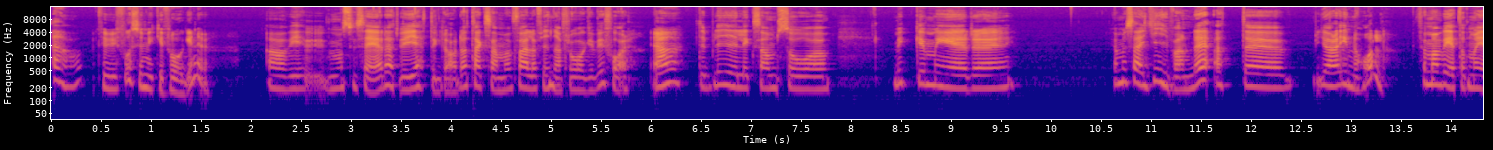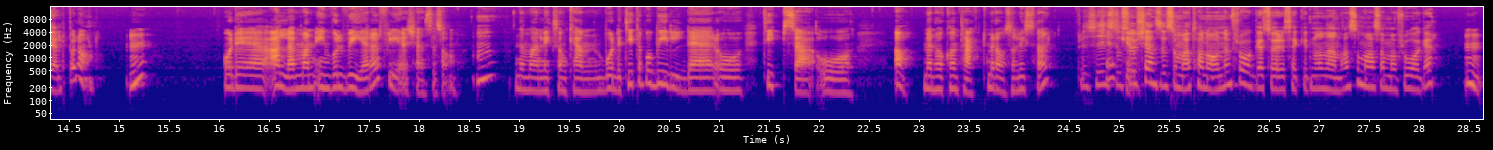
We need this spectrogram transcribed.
Ja. För vi får så mycket frågor nu. Ja, vi, måste säga det att vi är jätteglada och tacksamma för alla fina frågor vi får. Ja, Det blir liksom så mycket mer eh, ja, men så här, givande att eh, göra innehåll. För man vet att man hjälper någon. och det är alla man involverar fler känns det som. Mm. När man liksom kan både titta på bilder och tipsa och ja, men ha kontakt med de som lyssnar. Precis, Känns och kul. så känns det som att har någon en fråga så är det säkert någon annan som har samma fråga. Mm.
